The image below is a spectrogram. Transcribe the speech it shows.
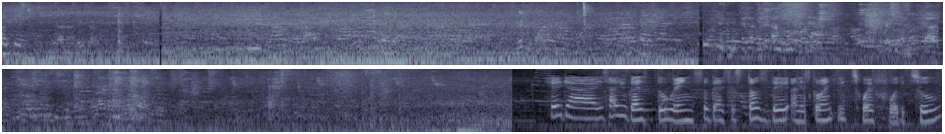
okay. hey guys how you guys doing? So guys it's thursday and it's currently 12:42.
